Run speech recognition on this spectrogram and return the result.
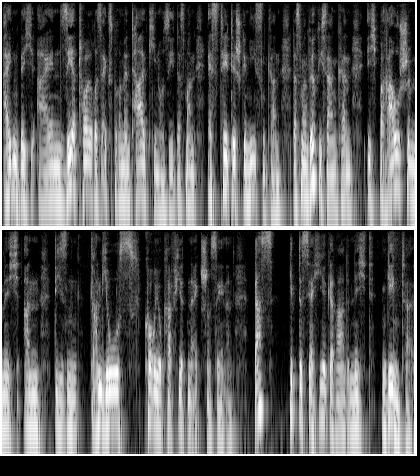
eigentlich ein sehr teures Experimentalkino sieht, dass man ästhetisch genießen kann, dass man wirklich sagen kann, ich berausche mich an diesen grandios choreografierten Action-Szenen. Das gibt es ja hier gerade nicht. Im Gegenteil.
